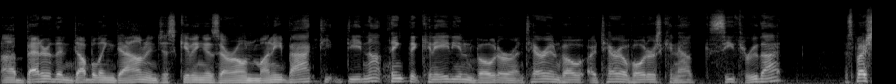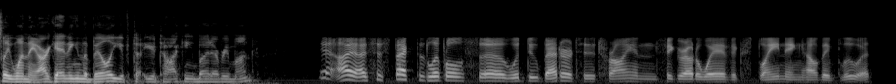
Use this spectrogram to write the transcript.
uh, better than doubling down and just giving us our own money back? Do, do you not think that Canadian voter, Ontario, vote, Ontario voters can now see through that, especially when they are getting the bill you are talking about every month? Yeah, I, I suspect the Liberals uh, would do better to try and figure out a way of explaining how they blew it.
